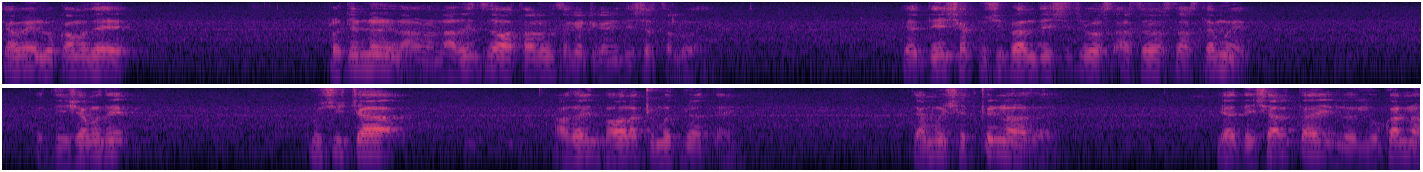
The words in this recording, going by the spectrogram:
त्यामुळे लोकांमध्ये प्रचंड नाराजीचं वातावरण सगळ्या ठिकाणी देशात चालू आहे. त्या देश हा कृषीप्रधान देशाची व्यवस्था अर्थव्यवस्था असल्यामुळे देशामध्ये कृषीच्या आधारित भावाला किंमत मिळत नाही. त्यामुळे शेतकरी नाराज आहे. या देशात लो- युवकांना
